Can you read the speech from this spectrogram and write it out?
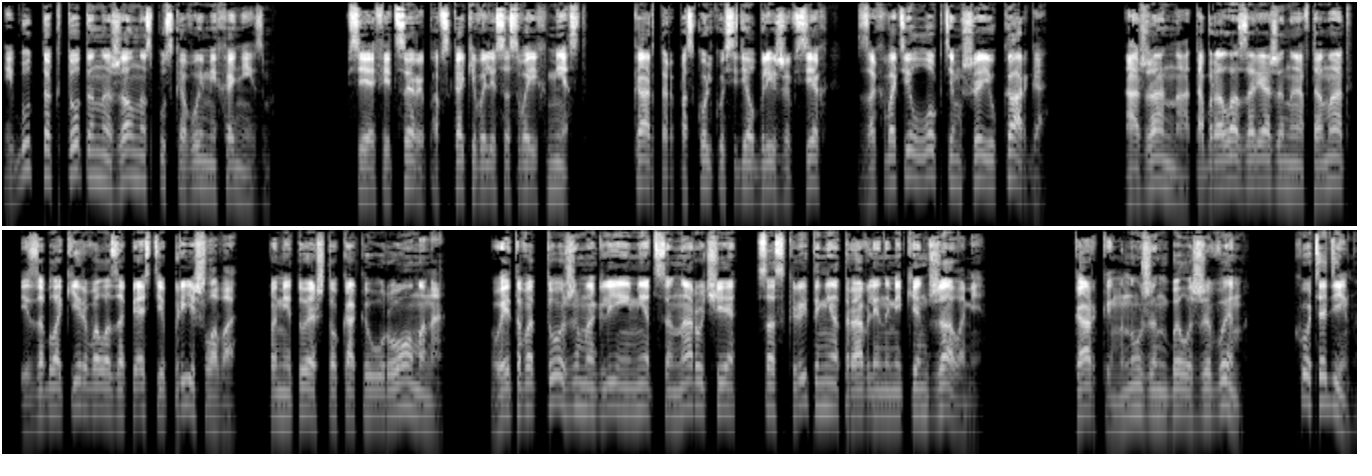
и будто кто-то нажал на спусковой механизм. Все офицеры повскакивали со своих мест. Картер, поскольку сидел ближе всех, захватил локтем шею Карга. А Жанна отобрала заряженный автомат и заблокировала запястье пришлого, пометуя, что, как и у Романа, у этого тоже могли иметься наручи со скрытыми отравленными кинжалами. Карк им нужен был живым, хоть один.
